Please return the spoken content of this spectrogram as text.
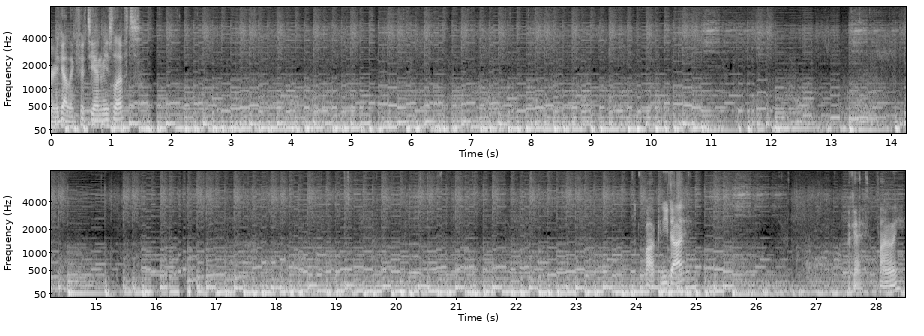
Alright, got like 50 enemies left. Wow, can you die? Okay, finally.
